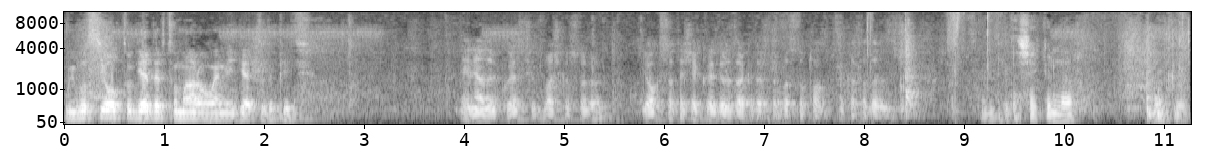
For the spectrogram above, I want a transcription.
We will see all together tomorrow when we get to the pitch. Any other questions? Başka soru? Yoksa teşekkür ediyoruz arkadaşlar basın toplantısına katıldığınız için. Thank you. Teşekkürler. Thank you.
